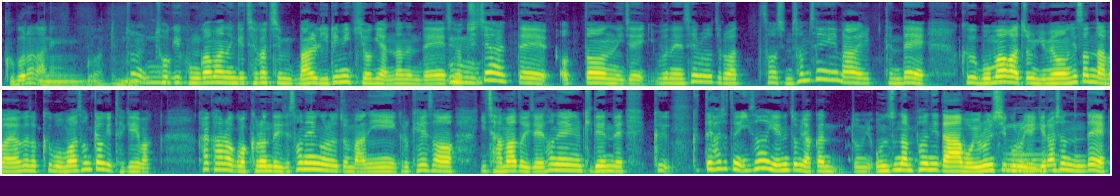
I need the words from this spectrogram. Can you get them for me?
그거는 아닌 것 같아요. 좀 음. 저기 공감하는 게 제가 지금 말 이름이 기억이 안 나는데 제가 음. 취재할 때 어떤 이제 이번에 새로 들어와서 지금 3세 마일 텐데 그 모마가 좀 유명했었나 봐요. 그래서 그 모마 성격이 되게 막 칼칼하고 막 그런데 이제 선행으로 좀 많이 그렇게 해서 이 자마도 이제 선행을 기대했는데 그 그때 하셨던 이상하게 얘는 좀 약간 좀 온순한 편이다 뭐 이런 식으로 음. 얘기를 하셨는데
